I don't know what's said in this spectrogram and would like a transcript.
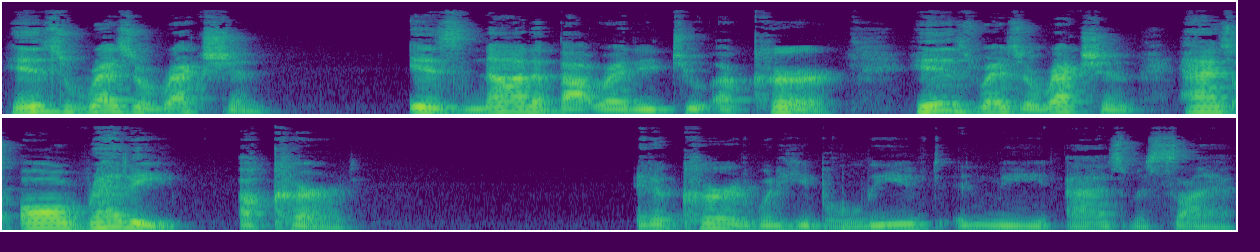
His resurrection is not about ready to occur. His resurrection has already occurred. It occurred when he believed in me as Messiah.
